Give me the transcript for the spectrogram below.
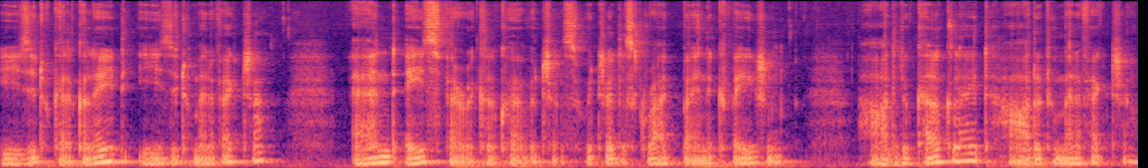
easy to calculate, easy to manufacture, and aspherical curvatures, which are described by an equation. Harder to calculate, harder to manufacture.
